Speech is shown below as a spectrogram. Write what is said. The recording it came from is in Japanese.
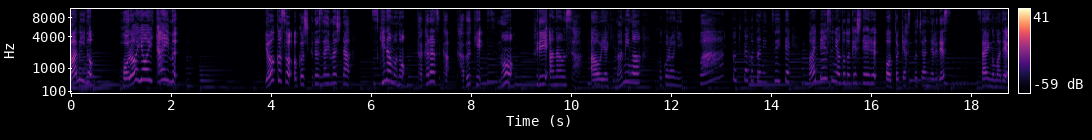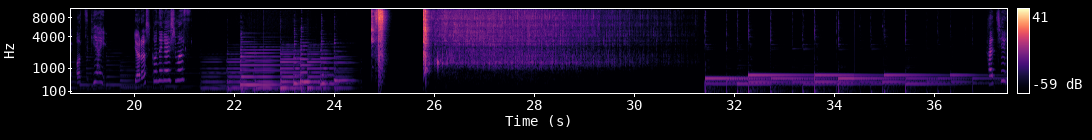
マミのほろ酔いタイム。ようこそお越しくださいました。好きなもの宝塚歌舞伎相撲。フリーアナウンサー青柳まみが心にわーっときたことについてマイペースにお届けしているポッドキャストチャンネルです。最後までお付き合いよろしくお願いします。月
